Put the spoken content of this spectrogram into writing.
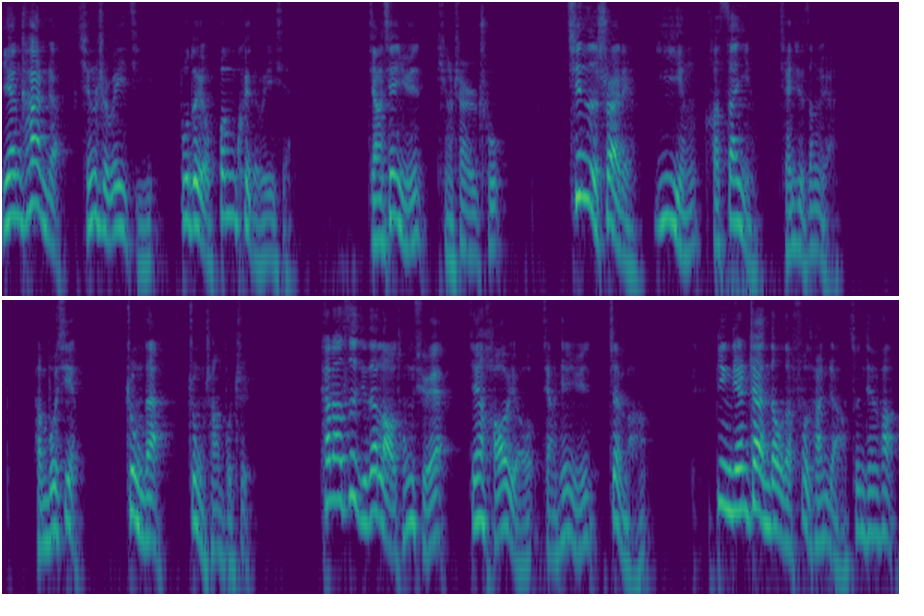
眼看着形势危急，部队有崩溃的危险，蒋先云挺身而出，亲自率领一营和三营前去增援。很不幸。中弹重伤不治，看到自己的老同学兼好友蒋先云阵亡，并肩战斗的副团长孙天放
